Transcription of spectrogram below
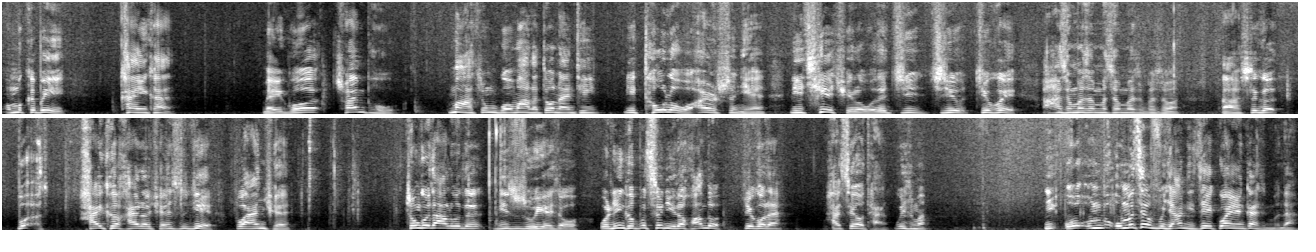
我们可不可以看一看？美国川普骂中国骂的多难听！你偷了我二十年，你窃取了我的机机机会啊！什么什么什么什么什么啊！是个不骇客害了全世界，不安全。中国大陆的民族主义也说，我宁可不吃你的黄豆。结果呢，还是要谈，为什么？你我我们我们政府养你这些官员干什么的？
